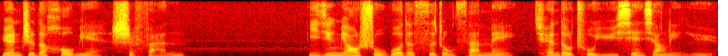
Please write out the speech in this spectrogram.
原质的后面是凡。已经描述过的四种三昧，全都处于现象领域。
